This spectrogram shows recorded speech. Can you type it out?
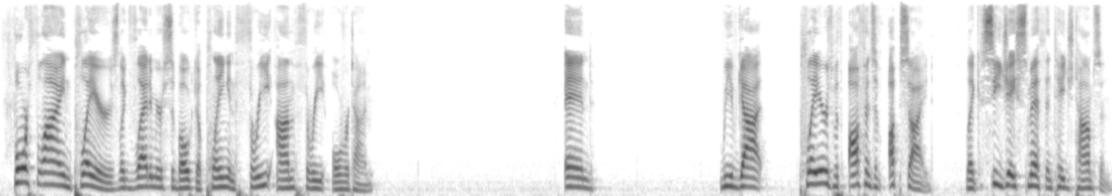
fourth line players like Vladimir Sobotka playing in three on three overtime. And we've got players with offensive upside like CJ Smith and Tage Thompson.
